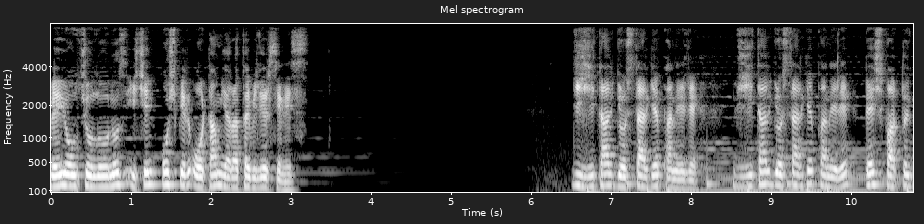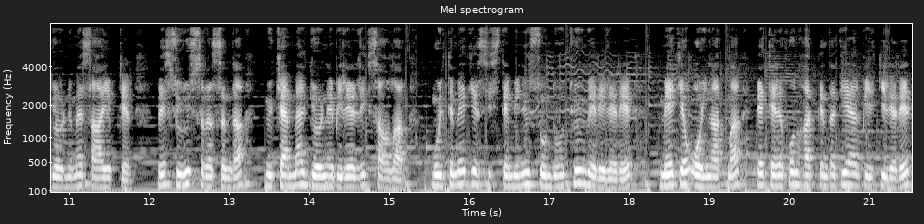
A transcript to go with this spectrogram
ve yolculuğunuz için hoş bir ortam yaratabilirsiniz. Dijital gösterge paneli. Dijital gösterge paneli 5 farklı görünüme sahiptir ve sürüş sırasında mükemmel görünebilirlik sağlar. Multimedya sisteminin sunduğu tüm verileri, medya oynatma ve telefon hakkında diğer bilgileri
